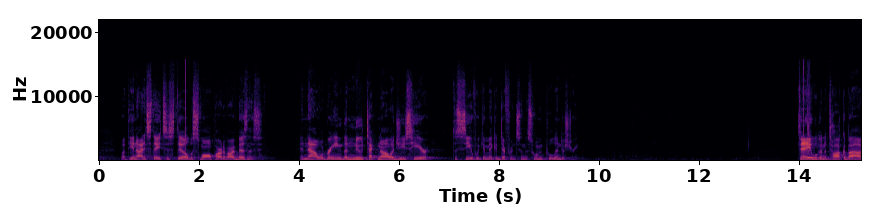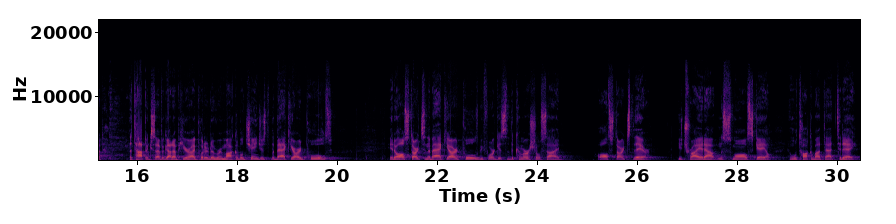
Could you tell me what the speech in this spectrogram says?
But the United States is still the small part of our business. And now we're bringing the new technologies here to see if we can make a difference in the swimming pool industry. Today we're going to talk about the topics I've got up here. I put it a remarkable changes to the backyard pools. It all starts in the backyard pools before it gets to the commercial side. All starts there. You try it out in a small scale and we'll talk about that today.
